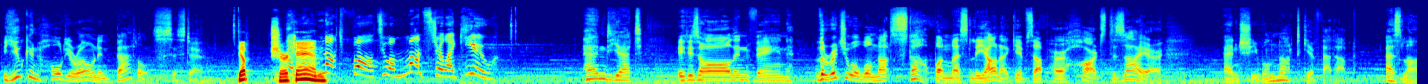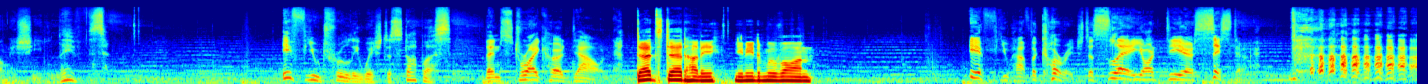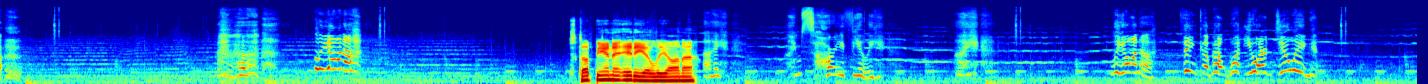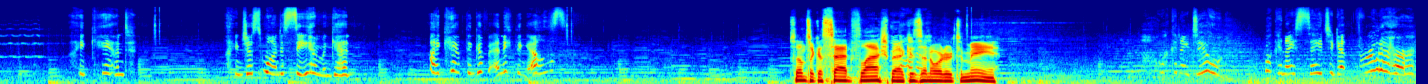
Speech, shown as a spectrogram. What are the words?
You can hold your own in battles, sister. Yep, sure I will can. not fall to a monster like you! And yet, it is all in vain. The ritual will not stop unless Lianna gives up her heart's desire. And she will not give that up as long as she lives. If you truly wish to stop us, then strike her down. Dead's dead, honey. You need to move on. If you have the courage to slay your dear sister. Lianna! Stop being an idiot, Lianna. I. I'm sorry, Feely. I. Lianna, think about what you are doing! I can't. I just want to see him again. I can't think of anything else. Sounds like a sad flashback is in order to me. What can I do? What can I say to get through to her?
